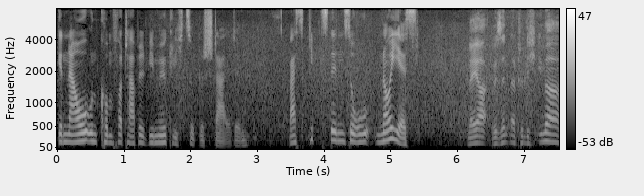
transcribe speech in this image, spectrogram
genau und komfortabel wie möglich zu gestalten. Was gibt es denn so Neues? Naja, wir sind natürlich immer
